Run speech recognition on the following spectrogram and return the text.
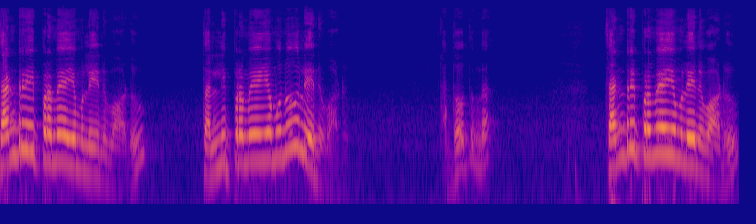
తండ్రి ప్రమేయము లేనివాడు తల్లి ప్రమేయమును లేనివాడు. అర్థమవుతుందా? తండ్రి ప్రమేయం లేనివాడు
